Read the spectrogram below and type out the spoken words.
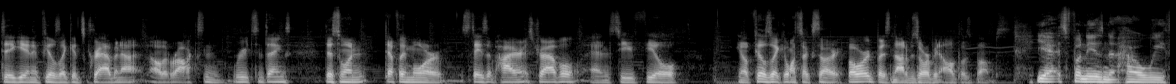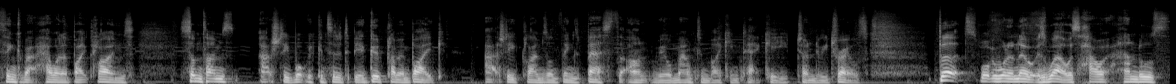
dig in. It feels like it's grabbing at all the rocks and roots and things. This one definitely more stays up higher in its travel, and so you feel know, it feels like it wants to accelerate forward, but it's not absorbing all those bumps. Yeah, it's funny, isn't it, how we think about how well a bike climbs. Sometimes actually what we consider to be a good climbing bike actually climbs on things best that aren't real mountain biking techy chundery trails. But what we want to know as well is how it handles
